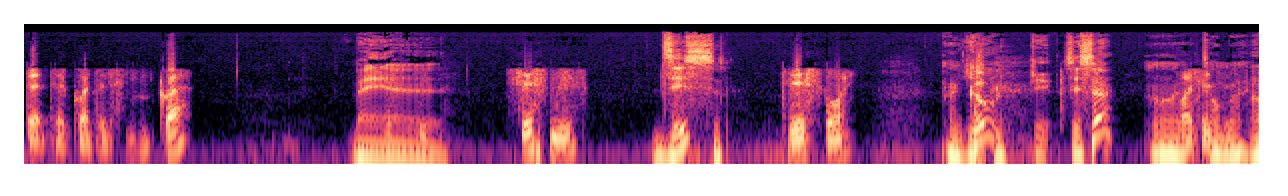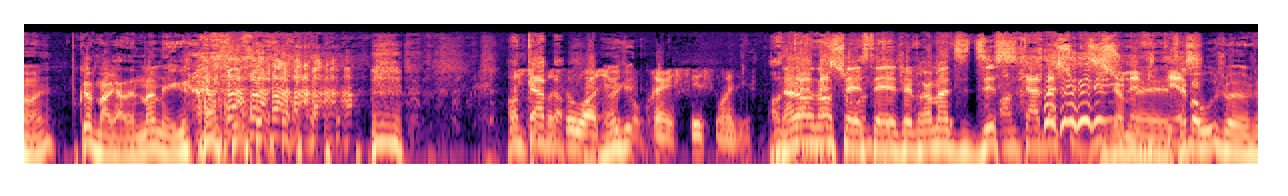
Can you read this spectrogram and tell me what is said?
T'as quoi, t'as dit quoi? Ben, euh, 6, 10? 10. 10, ouais. Cool. C'est ça? Ouais, c'est ça. Ouais. Pourquoi vous me regardez de même, les gars? On Je sais pas ça, ouais, j'ai Ok. compris un 6 ou un 10. On non, non, non, sur- j'ai vraiment dit 10. On abasourdi sur Comme, la euh, vitesse. C'est beau, je... je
